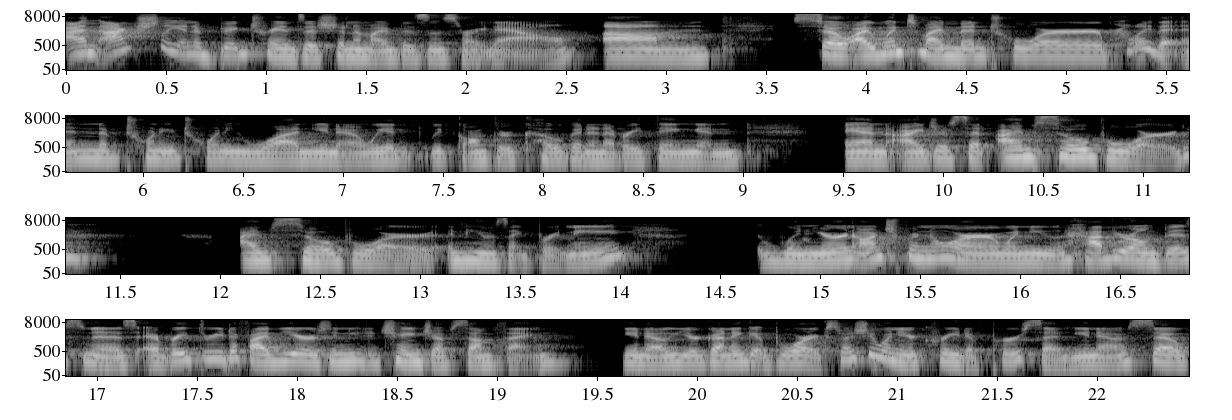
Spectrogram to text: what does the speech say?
I'm actually in a big transition in my business right now. Um, so I went to my mentor probably the end of 2021. You know, we had we'd gone through COVID and everything, and and I just said, I'm so bored. I'm so bored. And he was like, Brittany, when you're an entrepreneur, when you have your own business, every three to five years, you need to change up something you know you're going to get bored especially when you're a creative person you know? So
